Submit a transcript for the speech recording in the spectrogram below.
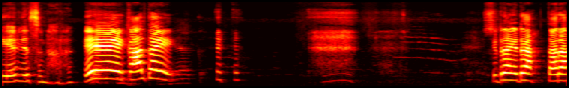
ఏం చేస్తున్నారు? ఏ కాలుతాయి. ఇట్రా ఇట్రా తారా.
